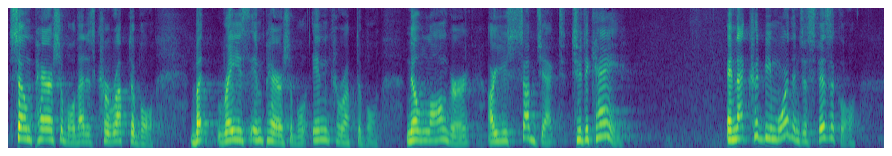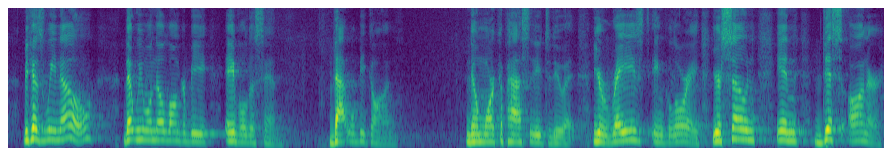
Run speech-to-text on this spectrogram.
Sown perishable, that is corruptible, but raised imperishable, incorruptible. no longer are you subject to decay. And that could be more than just physical, because we know that we will no longer be able to sin. That will be gone. No more capacity to do it. You're raised in glory. You're sown in dishonor.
